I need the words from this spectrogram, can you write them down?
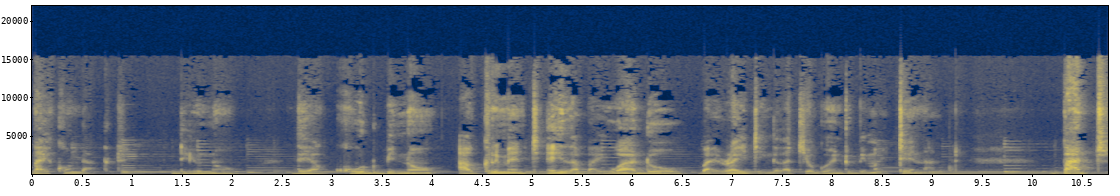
by conduct, do you know there could be no agreement either by word or by writing that you're going to be my tenant. But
